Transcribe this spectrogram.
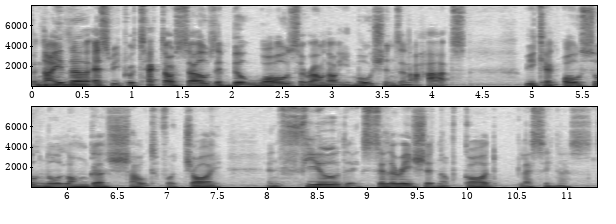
But neither as we protect ourselves and build walls around our emotions and our hearts, we can also no longer shout for joy and feel the exhilaration of God blessing us.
